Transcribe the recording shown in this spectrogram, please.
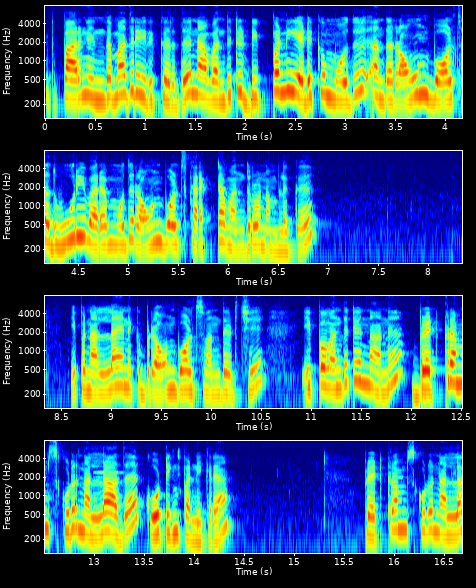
இப்போ பாருங்கள் இந்த மாதிரி இருக்கிறது. நான் வந்துட்டு டிப் பண்ணி எடுக்கும் போது அந்த ரவுண்ட் பால்ஸ் அது ஊறி வரும்போது ரவுண்ட் பால்ஸ் கரெக்டாக வந்துடும் நம்மளுக்கு. இப்போ நல்லா எனக்கு ப்ரௌன் பால்ஸ் வந்துடுச்சு. இப்போ வந்துட்டு நான் ப்ரெட் க்ரம்ஸ் கூட நல்லா அதை கோட்டிங் பண்ணிக்கிறேன். ப்ரெட் க்ரம்ஸ் கூட நல்லா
